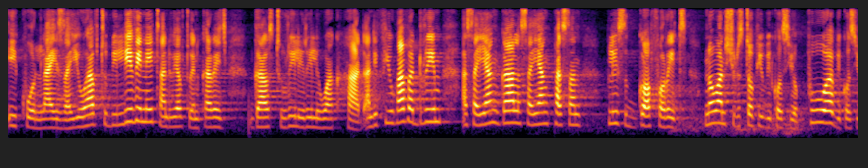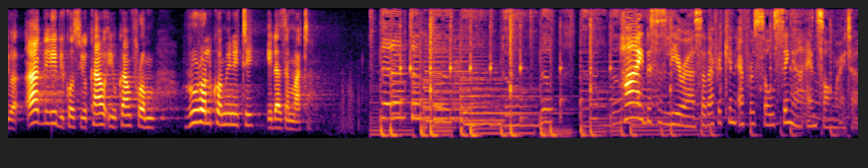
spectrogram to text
equalizer. You have to believe in it, and we have to encourage girls to really, really work hard. And if you have a dream as a young girl, as a young person, please go for it. No one should stop you because you're poor, because you're ugly, because you come, you come from rural community. It doesn't matter. Hi, this is Lyra, South African Afro Soul singer and songwriter.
